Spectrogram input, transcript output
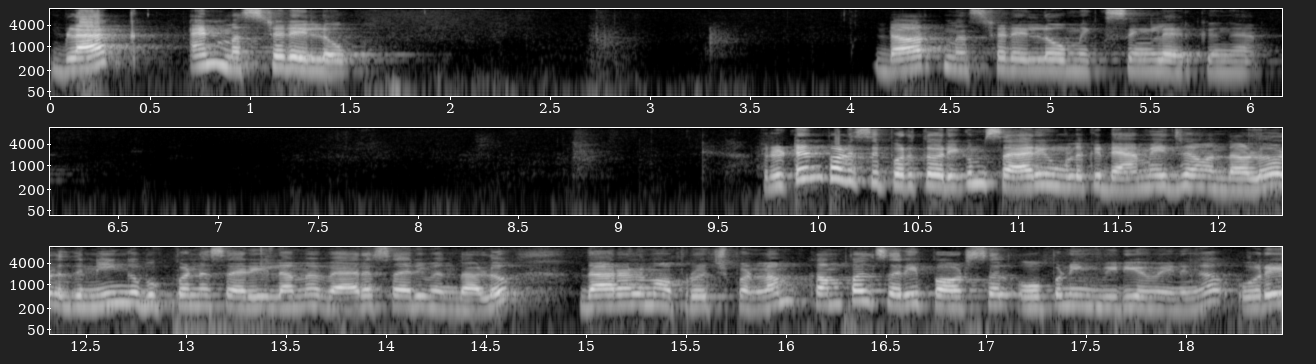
Black and mustard yellow dark mustard yellow மிக்சிங்கில் இருக்குங்க. ரிட்டர்ன் பாலிசி பொறுத்த வரைக்கும் சாரீ உங்களுக்கு டேமேஜாக வந்தாலோ அல்லது நீங்கள் புக் பண்ண சாரீ இல்லாமல் வேறு சாரீ வந்தாலோ தாராளமாக அப்ரோச் பண்ணலாம். கம்பல்சரி பார்சல் ஓப்பனிங் வீடியோ வேணுங்க. ஒரே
